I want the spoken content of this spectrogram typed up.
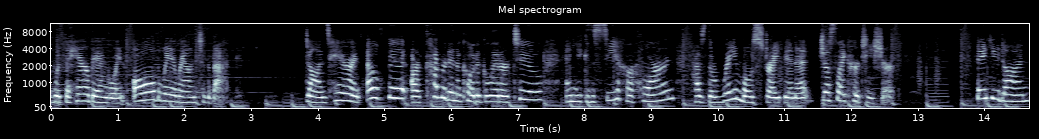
with the hairband going all the way around to the back. Dawn's hair and outfit are covered in a coat of glitter too, and you can see her horn has the rainbow stripe in it, just like her t-shirt. Thank you, Dawn.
